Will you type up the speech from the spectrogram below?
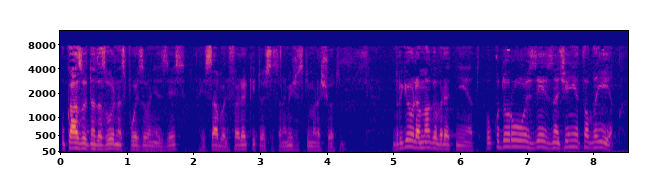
указывают на дозволенность пользования здесь хисаб аль-фаляки, то есть астрономическим расчетом. Другие уляма говорят нет. Укдуру здесь значение тадиик –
